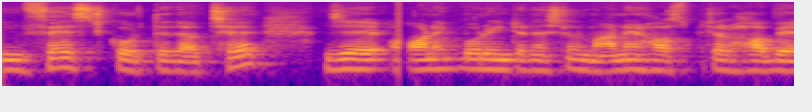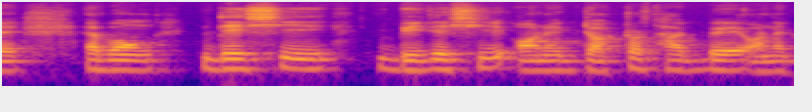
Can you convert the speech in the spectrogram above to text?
ইনভেস্ট করতে যাচ্ছে, যে অনেক বড় ইন্টারন্যাশনাল মানের হসপিটাল হবে এবং দেশি, বিদেশি অনেক ডক্টর থাকবে, অনেক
